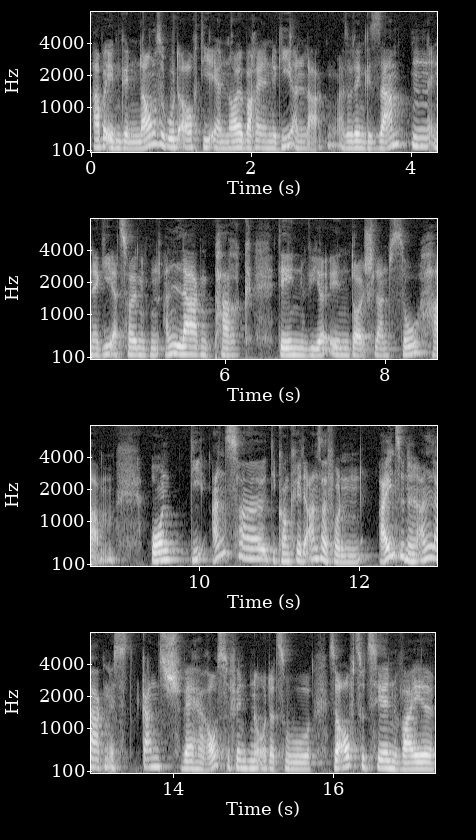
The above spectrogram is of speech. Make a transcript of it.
aber eben genauso gut auch die erneuerbare Energieanlagen, also den gesamten energieerzeugenden Anlagenpark, den wir in Deutschland so haben. Und die Anzahl, die konkrete Anzahl von einzelnen Anlagen ist ganz schwer herauszufinden oder zu, so aufzuzählen, weil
